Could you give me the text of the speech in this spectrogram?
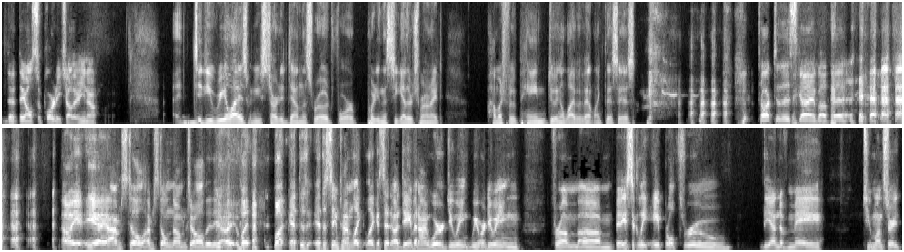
that they all support each other you know Did you realize when you started down this road for putting this together tomorrow night, how much of a pain doing a live event like this is? talk to this guy about that Oh yeah, yeah, yeah, I'm still I'm still numb to all the uh, but but at the at the same time, like like I said, uh, Dave and I were doing we were doing from um, basically April through the end of May, two months straight.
